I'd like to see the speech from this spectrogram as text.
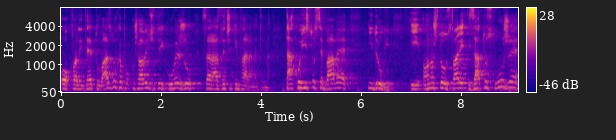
o kvalitetu vazduha, pokušavajući da ih uvežu sa različitim parametrima. Tako isto se bave i drugi. I ono što u stvari zato služe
